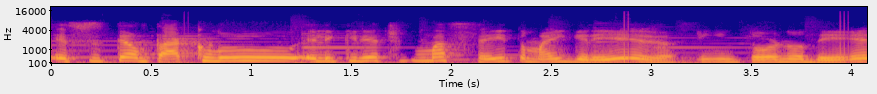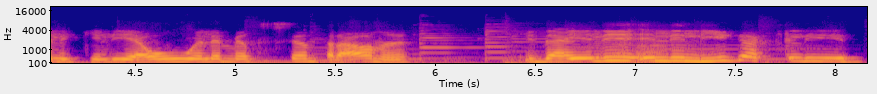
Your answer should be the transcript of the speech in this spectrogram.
esse tentáculo, ele cria tipo uma seita, uma igreja, assim, em torno dele, que ele é o elemento central, né? E daí ele, ele liga aquele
